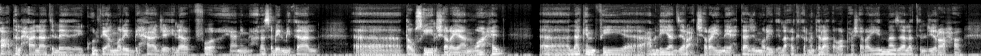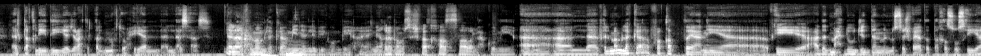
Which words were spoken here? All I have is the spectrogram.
بعض الحالات اللي يكون فيها المريض بحاجة إلى يعني على سبيل المثال آه، توصيل شريان واحد. لكن في آه، عمليات زراعة الشرايين يحتاج المريض إلى أكثر من ثلاثة أو أربع شرايين ما زالت الجراحة التقليدية جراحة القلب المفتوح هي ال- الأساس. الآن في المملكة مين اللي بيقوم بها؟ يعني أغلبها مستشفيات خاصة ولا حكومية؟ آه، في المملكة فقط يعني آه، في عدد محدود جدا من المستشفيات التخصصية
